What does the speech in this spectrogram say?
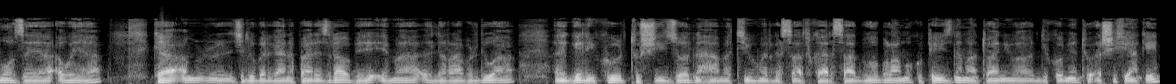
مۆزەیە ئەوەیە کە ئەم جلوبەرگانە پارێزراو بێ، ئێمە لە ڕابردووە گەلی کورد تووشی زۆر نەهامەتی و مەرگەسات و کارەسات بووە، بەڵام وەکو پێویست نەمانتوانیوە دیکۆمێنت و ئەرشیفیان کەین،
